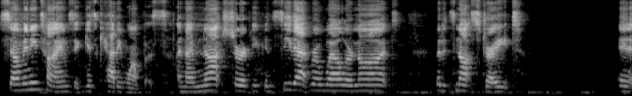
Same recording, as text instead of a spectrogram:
so many times it gets cattywampus. And I'm not sure if you can see that real well or not, but it's not straight. And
